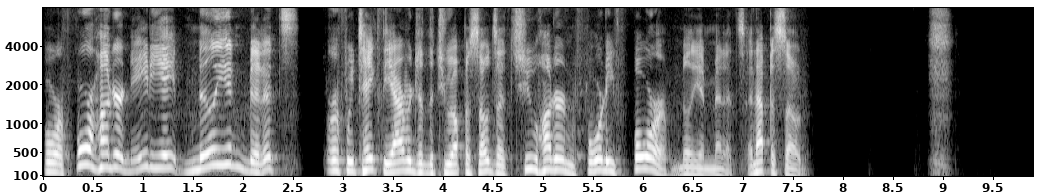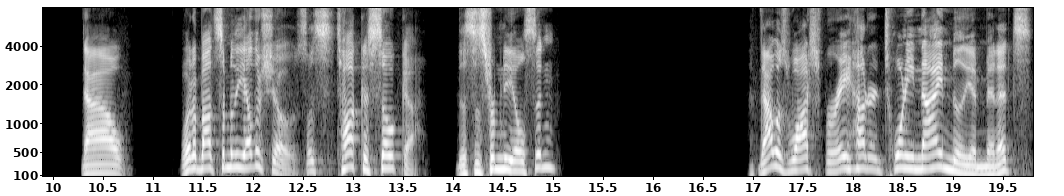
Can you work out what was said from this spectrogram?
for 488 million minutes, or if we take the average of the two episodes, at 244 million minutes an episode. Now, what about some of the other shows? Let's talk Ahsoka. This is from Nielsen. That was watched for 829 million minutes.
